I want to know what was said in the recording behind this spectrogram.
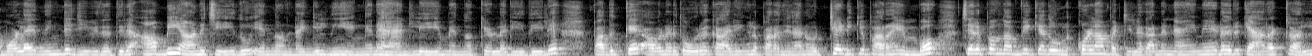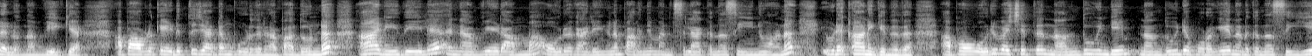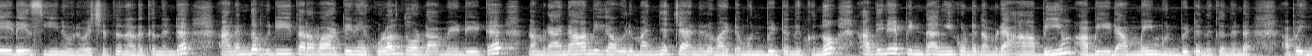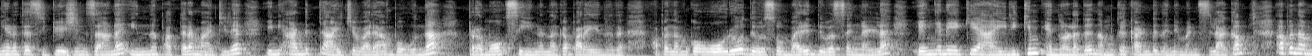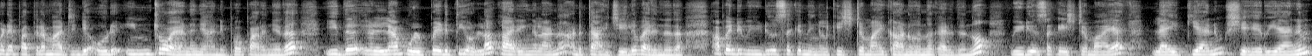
മോളെ നിന്റെ ജീവിതത്തിൽ അബിയാണ് ചെയ്തു എന്നുണ്ടെങ്കിൽ നീ എങ്ങനെ ഹാൻഡിൽ ചെയ്യും എന്നൊക്കെയുള്ള രീതിയിൽ പതുക്കെ അവളുടെ അടുത്ത് ഓരോ കാര്യങ്ങൾ പറഞ്ഞു. കാരണം ഒറ്റയടിക്ക് പറയുമ്പോൾ ചിലപ്പം നവ്യയ്ക്ക് അത് ഉൾക്കൊള്ളാൻ പറ്റില്ല. കാരണം നയനയുടെ ഒരു ക്യാരക്ടർ അല്ലല്ലോ നവ്യയ്ക്ക്. അപ്പോൾ അവൾക്ക് എടുത്തുചാട്ടം കൂടുതലാണ്. അപ്പോൾ അതുകൊണ്ട് ആ രീതിയിൽ നവ്യയുടെ അമ്മ ഓരോ കാര്യങ്ങളും പറഞ്ഞ് മനസ്സിലാക്കുന്ന സീനുമാണ് ഇവിടെ കാണിക്കുന്നത്. അപ്പോൾ ഒരു വശത്ത് നന്ദുവിന്റെയും നന്ദുവിന്റെ പുറകെ നടക്കുന്ന സി എയുടെയും സീൻ ഒരു വശത്ത് നടക്കുന്നുണ്ട്. അനന്തപുരി തറവാട്ടിനെ കുളം തോണ്ടാൻ വേണ്ടിയിട്ട് നമ്മുടെ അനാമിക ഒരു മഞ്ഞ ചാനലുമായിട്ട് മുൻപിട്ട് നിൽക്കുന്നു. അതിനെ പിന്താങ്ങിക്കൊണ്ട് നമ്മുടെ അബിയും അബിയുടെ അമ്മയും മുൻപിട്ട് നിൽക്കുന്നുണ്ട്. അപ്പോൾ ഇങ്ങനത്തെ സിറ്റുവേഷൻസാണ് ഇന്ന് പത്തരമാറ്റിൽ ഇനി അടുത്ത ആഴ്ച വരാൻ പോകുന്ന പ്രമോ സീൻ എന്നൊക്കെ പറയുന്നത്. അപ്പോൾ നമുക്ക് ഓരോ ദിവസവും വരും ദിവസങ്ങളിൽ എങ്ങനെയൊക്കെ ആയിരിക്കും എന്നുള്ളത് നമുക്ക് കണ്ട് തന്നെ മനസ്സിലാക്കാം. അപ്പോൾ നമ്മുടെ പത്രമാറ്റിന്റെ ഒരു ഇൻട്രോ ആണ് ഞാനിപ്പോൾ പറഞ്ഞത്. ഇത് എല്ലാം ഉൾപ്പെടുത്തിയുള്ള കാര്യങ്ങളാണ് അടുത്ത ആഴ്ചയിൽ വരുന്നത്. അപ്പോൾ എന്റെ വീഡിയോസൊക്കെ നിങ്ങൾക്ക് ഇഷ്ടമായി കാണുമെന്ന് കരുതുന്നു. വീഡിയോസൊക്കെ ഇഷ്ടമായാൽ ലൈക്ക് ചെയ്യാനും ഷെയർ ചെയ്യാനും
